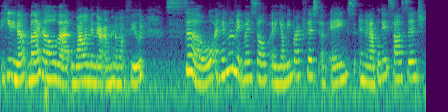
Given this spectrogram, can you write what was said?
heating up, but I know that while I'm in there, I'm gonna want food. So I think I'm gonna make myself a yummy breakfast of eggs and an Applegate sausage.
